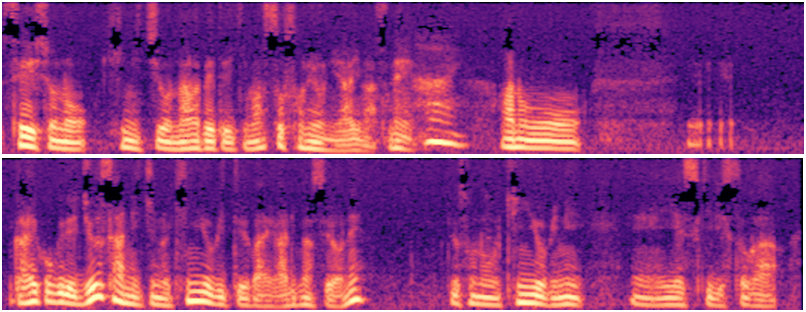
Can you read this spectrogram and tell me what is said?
聖書の日にちを並べていきますと、そのようになりますね。はい。あの、えー外国で13日の金曜日という場合がありますよね。で、その金曜日に、えーイエス・キリストが、えー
